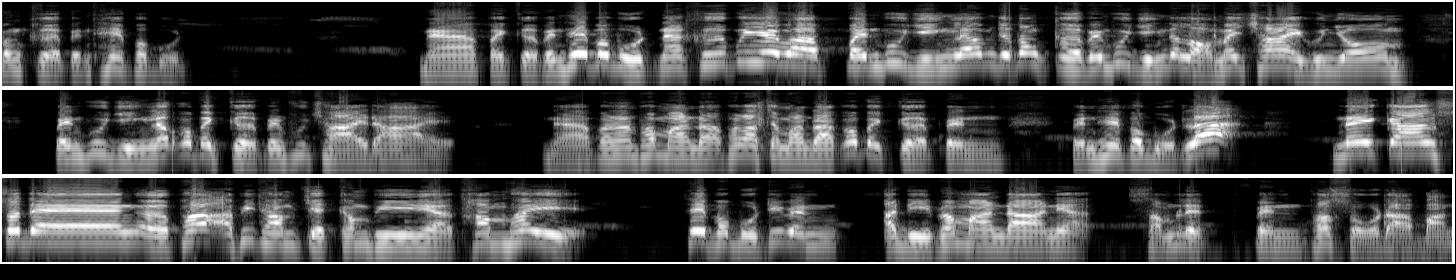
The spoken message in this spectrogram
บังเกิดเป็นเทพบุตรนะไปเกิดเป็นเทพบุตรนะคือไม่ใช่ว่าเป็นผู้หญิงแล้วมันจะต้องเกิดเป็นผู้หญิงตลอดไม่ใช่คุณโยม เป็นผู้หญิงแล้วก็ไปเกิดเป็นผู้ชายได้นะเพราะนั้นพระมารดาพระราชมารดาก็ไปเกิดเป็นเป็นเทพบุตรและในการแสดงเอ่อพระอภิธรรมเจ็ดคัมภีร์เนี่ยทำให้เทพบุตรที่เป็นอดีตพระมารดาเนี่ยสำเร็จเป็นพระโสดาบัน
